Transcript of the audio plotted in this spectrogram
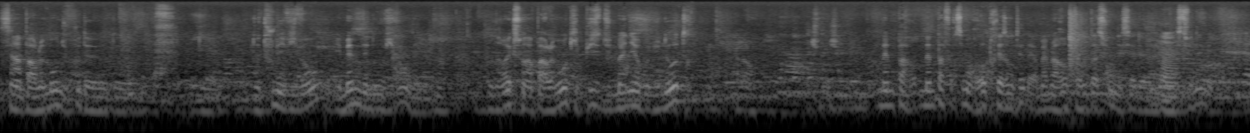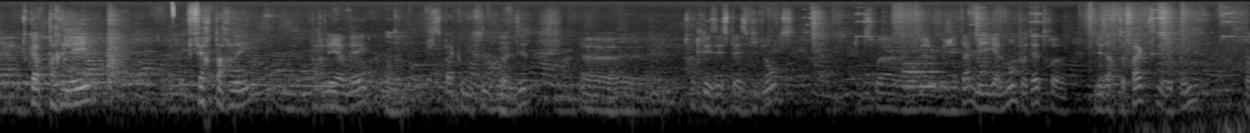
c'est un parlement du coup de, de, tous les vivants et même des non-vivants d'ailleurs. On aimerait que ce soit un parlement qui puisse d'une manière ou d'une autre, alors, même, pas, même pas forcément représenter, d'ailleurs même la représentation on essaie de la questionner, mais en tout cas parler, euh, faire parler, parler avec, je ne sais pas comment on va le dire, euh, toutes les espèces vivantes soit animal ou végétal, mais également peut-être euh, les artefacts, les ponts, euh,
